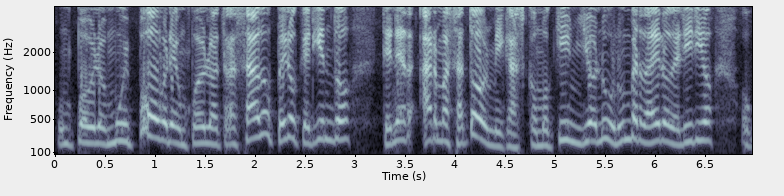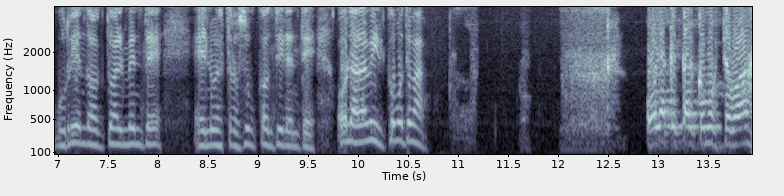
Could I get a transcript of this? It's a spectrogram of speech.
un pueblo muy pobre, un pueblo atrasado, pero queriendo tener armas atómicas como Kim Jong-un, un verdadero delirio ocurriendo actualmente en nuestro subcontinente. Hola David, ¿cómo te va? Hola, ¿qué tal? ¿Cómo te va?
